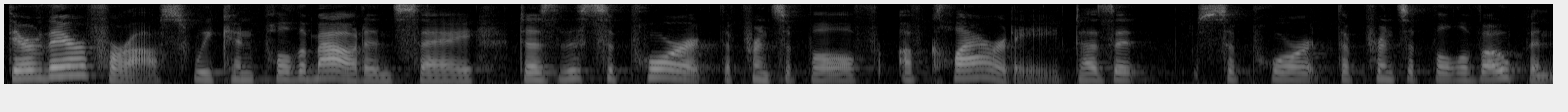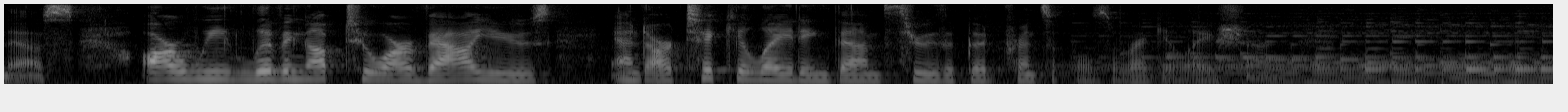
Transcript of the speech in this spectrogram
They're there for us. We can pull them out and say, does this support the principle of clarity? Does it support the principle of openness? Are we living up to our values and articulating them through the good principles of regulation.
